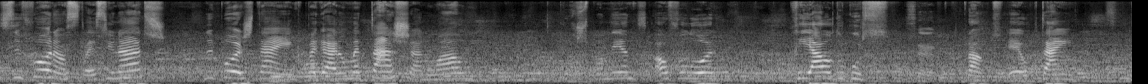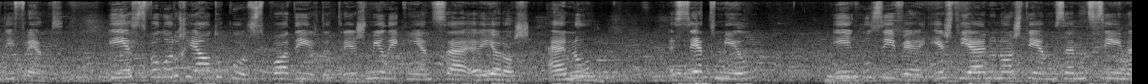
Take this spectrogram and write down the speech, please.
Se foram selecionados, depois têm que pagar uma taxa anual correspondente ao valor real do curso. Certo. Pronto, é o que tem diferente. E esse valor real do curso pode ir de 3.500 euros ano a 7.000 e inclusive este ano nós temos a medicina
